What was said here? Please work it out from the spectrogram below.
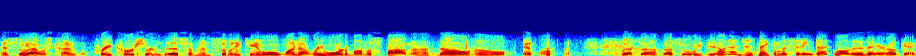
And so yeah. that was kind of the precursor to this. And then somebody came, well, why not reward them on the spot? And I, no, no. You know? But uh, that's what we did. Why not just make them a sitting duck while they're there? Okay.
